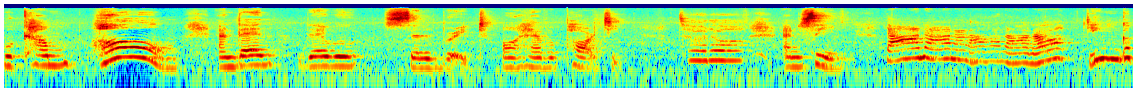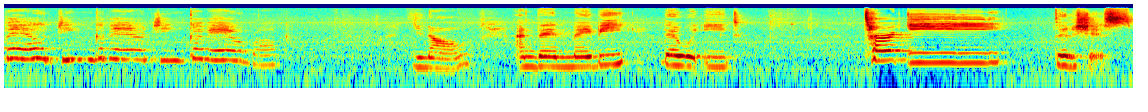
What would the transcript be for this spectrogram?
will come home and then they will celebrate or have a party. Ta-da! And sing na na na jingle bell jingle bell jingle bell rock. You know and then maybe they will eat turkey. Delicious.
